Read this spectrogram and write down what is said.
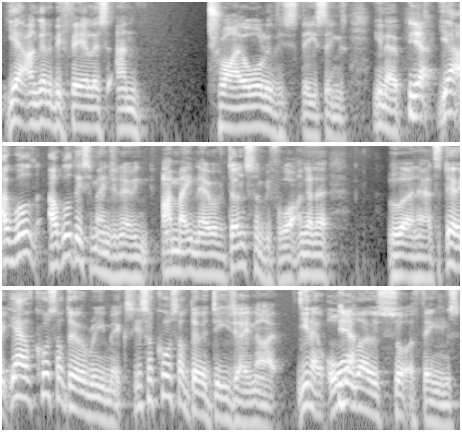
yeah, I'm going to be fearless and try all of these, these things. You know, Yeah. yeah, I will. I will do some engineering. I may never have done some before. I'm going to learn how to do it. Yeah, of course I'll do a remix. Yes, of course I'll do a DJ night. You know, all Yeah. those sort of things.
